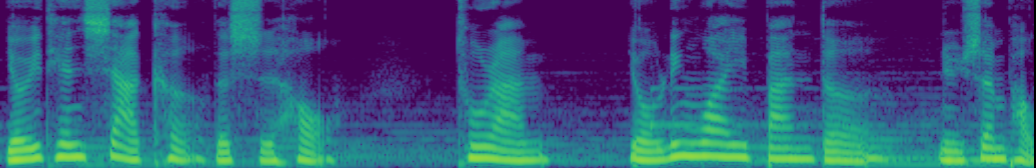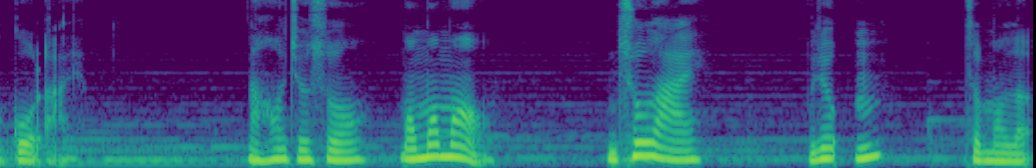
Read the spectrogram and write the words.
有一天下课的时候，突然。有另外一班的女生跑过来，然后就说：“某某某，你出来。”我就嗯，怎么了？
